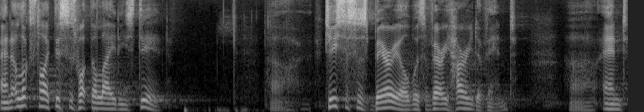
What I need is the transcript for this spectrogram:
and it looks like this is what the ladies did. Uh, Jesus' burial was a very hurried event. Uh, and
